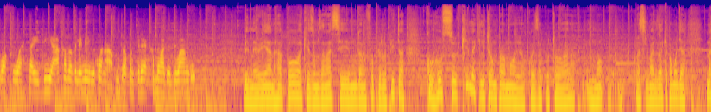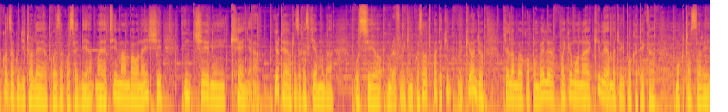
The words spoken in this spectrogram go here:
wa kuwasaidia kama vile mi nilikuwa na mtu wa kunisaidia kama wazazi wangu. Bi hapo akizungumza nasi muda mfupi uliopita kuhusu kile kilichompa moyo kuweza kutoa rasilimali zake pamoja na kuweza kujitolea kuweza kuwasaidia mayatima ambao wanaishi nchini Kenya. Yote hayo utaweza kasikia muda usio mrefu, lakini kwa sasa tupate ki, kionjo cha yale ambayo kopo mbele, pakiwemo na kile ambacho kipo katika muktasari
